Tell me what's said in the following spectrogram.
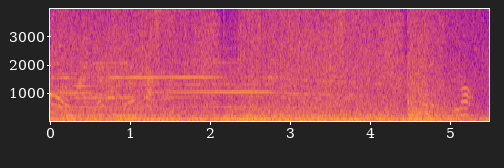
All. Unit lost.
